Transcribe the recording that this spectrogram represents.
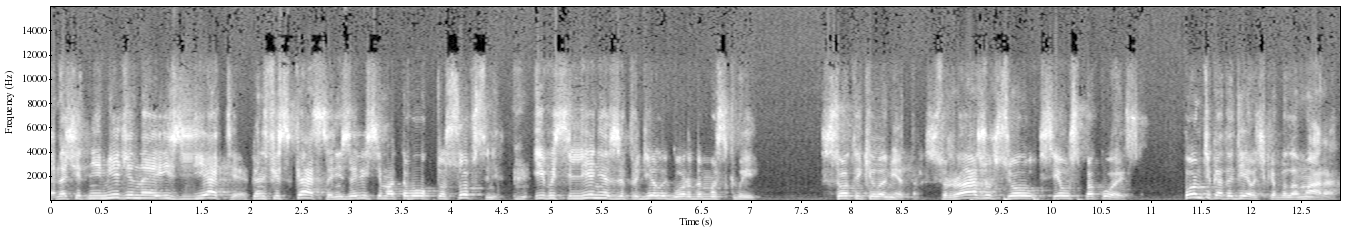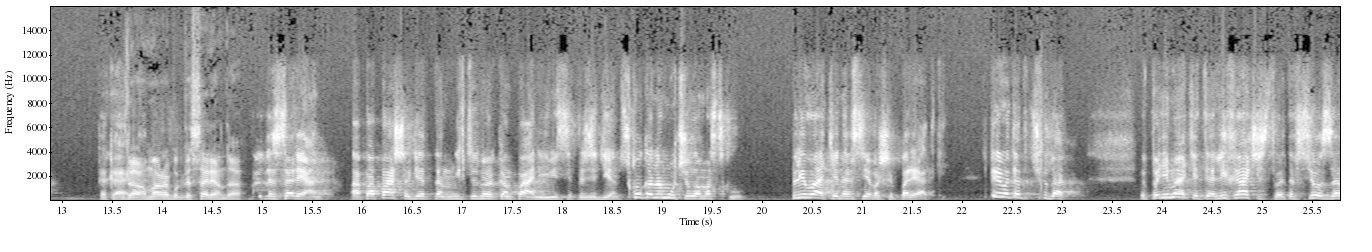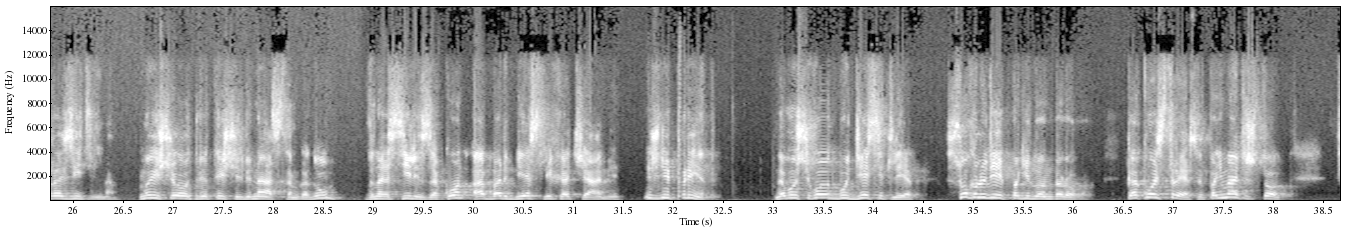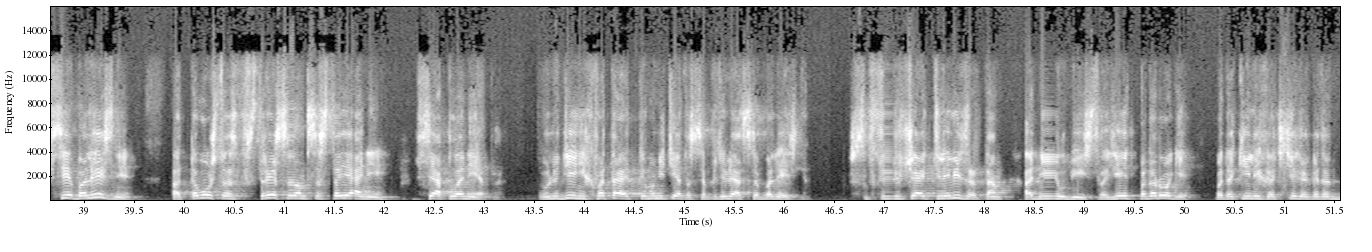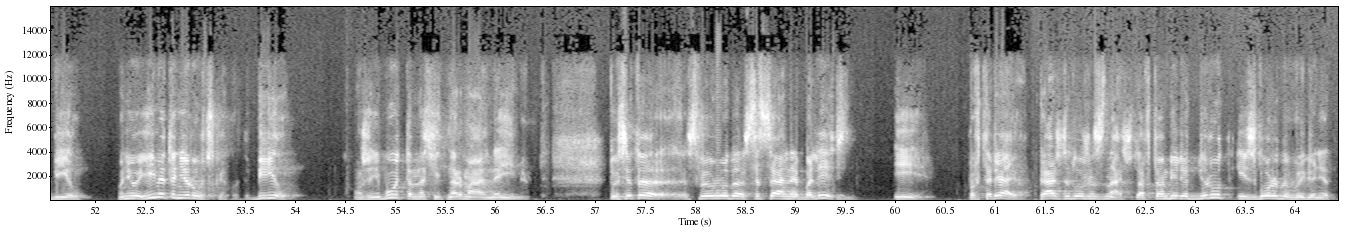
значит, немедленное изъятие, конфискация, независимо от того, кто собственник, и выселение за пределы города Москвы. Сотый километр. Сразу все, все успокоятся. Помните, когда девочка была, Мара какая-то? Да, Мара Багдасарян, да. Багдасарян. А папаша где-то там в нефтяной компании, вице-президент. Сколько она мучила Москву? Плевать на все ваши порядки. Теперь вот этот чудак. Вы понимаете, это лихачество, это все заразительно. Мы еще в 2012 году вносили закон о борьбе с лихачами. Он же не принят. На будущий год будет 10 лет. Сколько людей погибло на дорогах? Какой стресс? Вы понимаете, что все болезни от того, что в стрессовом состоянии вся планета. У людей не хватает иммунитета сопротивляться болезням. Включает телевизор, там одни убийства. Едет по дороге, вот такие лихачи, как этот Билл. У него имя-то не русское какое-то, Билл. Он же не будет там носить нормальное имя. То есть это своего рода социальная болезнь. И, повторяю, каждый должен знать, что автомобиль отберут и из города выгонят.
